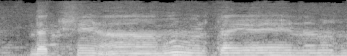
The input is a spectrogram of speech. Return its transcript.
दक्षिणामूर्तये नमः।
